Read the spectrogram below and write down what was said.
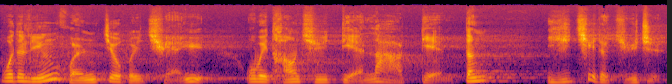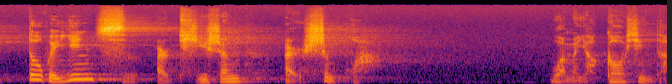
我的灵魂就会痊愈。我为堂区点蜡点灯，一切的举止都会因此而提升而圣化。我们要高兴的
